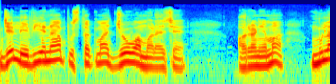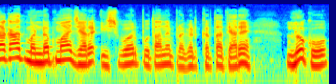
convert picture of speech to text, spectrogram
જે લેવીએના પુસ્તકમાં જોવા મળે છે. અરણ્યમાં મુલાકાત મંડપમાં જ્યારે ઈશ્વર પોતાને પ્રગટ કરતા ત્યારે લોકો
